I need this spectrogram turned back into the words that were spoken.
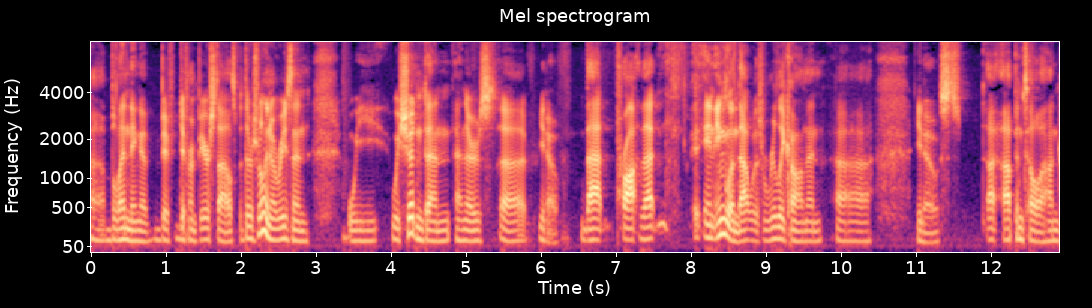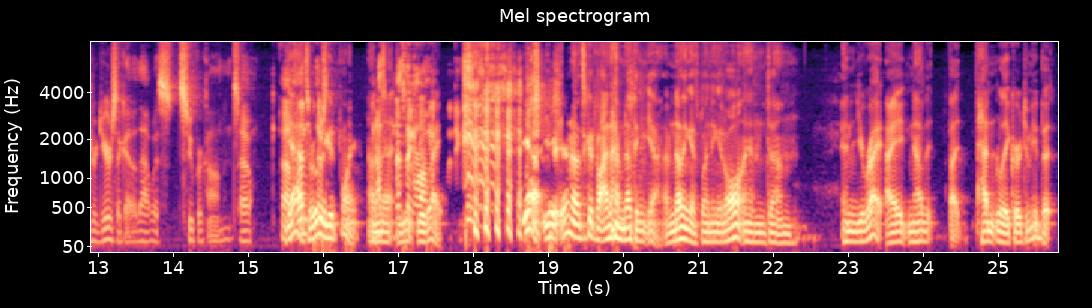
uh, blending of bif- different beer styles, but there's really no reason we we shouldn't. And and there's uh, you know that pro that in England that was really common. Uh, you know, uh, up until hundred years ago, that was super common. So. Uh, yeah, it's a really good point. Nothing, that. nothing wrong right. yeah, you know, it's a good point. I have nothing. Yeah, I have nothing against blending at all. And um, and you're right. I now that that hadn't really occurred to me, but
